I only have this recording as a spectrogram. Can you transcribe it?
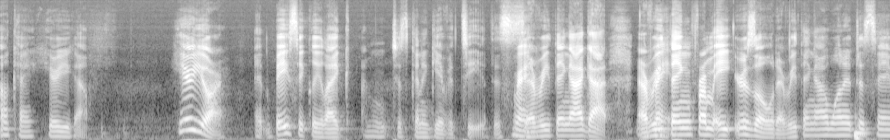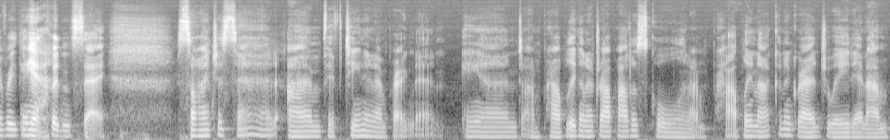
Okay, here you go. Here you are. Basically, like, I'm just going to give it to you. This is everything I got. Everything from eight years old, everything I wanted to say, everything Yeah. I couldn't say. So I just said, I'm 15 and I'm pregnant. And I'm probably going to drop out of school and I'm probably not going to graduate and I'm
